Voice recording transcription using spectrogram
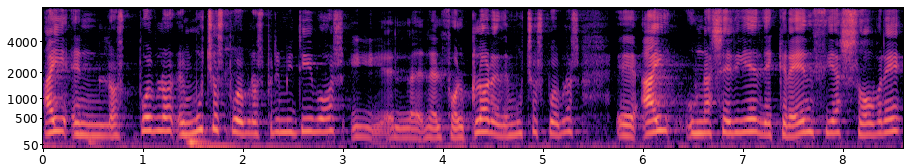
Hay en los pueblos, en muchos pueblos primitivos y en, el folclore de muchos pueblos, eh, hay una serie de creencias sobre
